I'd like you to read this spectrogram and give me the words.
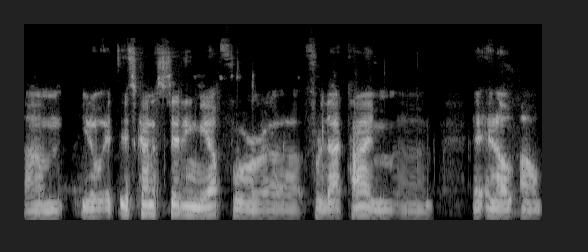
Um, you know, it, it's kind of setting me up for uh, for that time. Uh, and I'll, I'll,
